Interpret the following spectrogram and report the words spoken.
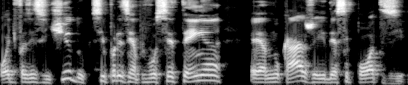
Pode fazer sentido se, por exemplo, você tenha, é, no caso aí dessa hipótese,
